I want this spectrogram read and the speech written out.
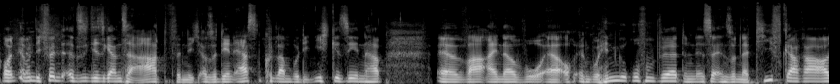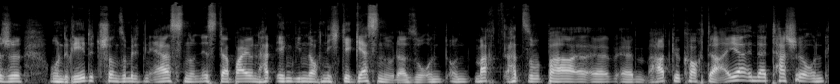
Und, und ich finde, also diese ganze Art, finde ich, also den ersten Columbo, den ich gesehen habe, äh, war einer, wo er auch irgendwo hingerufen wird und ist er in so einer Tiefgarage und redet schon so mit den ersten und ist dabei und hat irgendwie noch nicht gegessen oder so und, und macht, hat so ein paar äh, ähm, hartgekochte Eier in der Tasche und,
